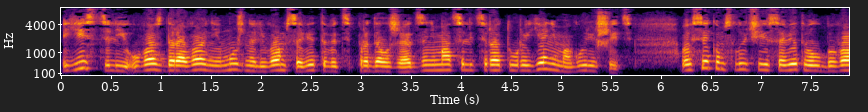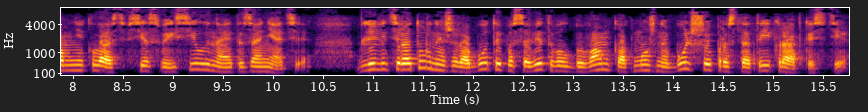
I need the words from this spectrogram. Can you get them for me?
есть ли у вас дарование, можно ли вам советовать продолжать заниматься литературой, я не могу решить. Во всяком случае, советовал бы вам не класть все свои силы на это занятие. Для литературной же работы посоветовал бы вам как можно больше простоты и краткости.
